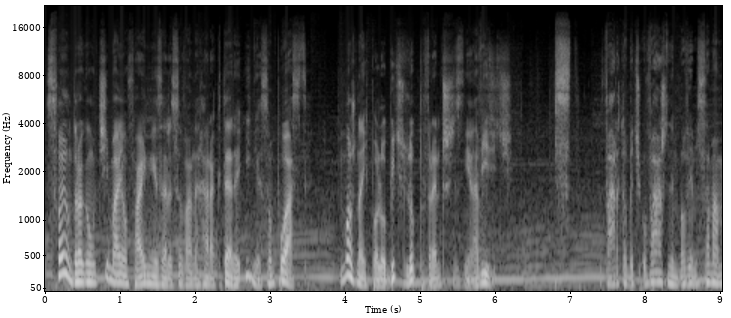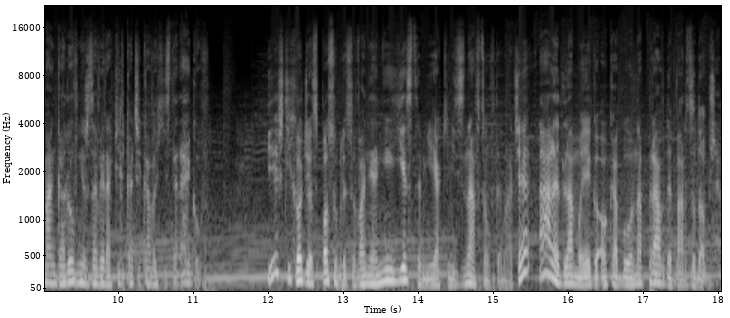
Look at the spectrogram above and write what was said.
Swoją drogą ci mają fajnie zarysowane charaktery i nie są płascy. Można ich polubić lub wręcz znienawidzić. Psst, warto być uważnym, bowiem sama manga również zawiera kilka ciekawych easter eggów. Jeśli chodzi o sposób rysowania, nie jestem jakimś znawcą w temacie, ale dla mojego oka było naprawdę bardzo dobrze.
